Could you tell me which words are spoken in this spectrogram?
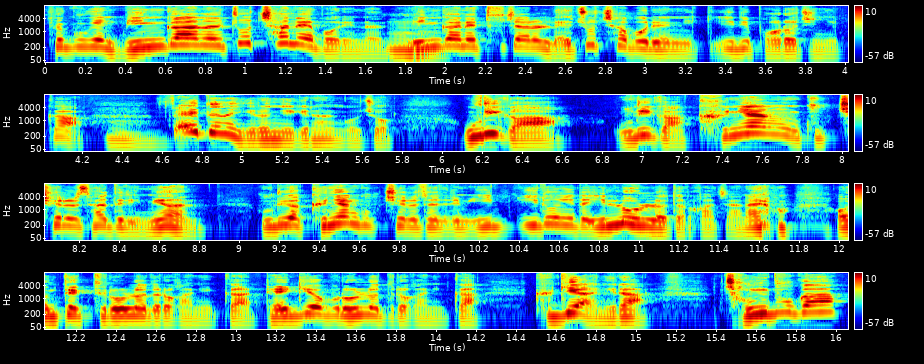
결국엔 민간을 쫓아내 버리는 음. 민간의 투자를 내쫓아 버리는 일이 벌어지니까 음. Fed는 이런 얘기를 하는 거죠. 우리가 우리가 그냥 국채를 사들이면 우리가 그냥 국채를 사들이면 이, 이 돈이 다 일로 흘러 들어가잖아요. 언택 들어올러 들어가니까 대기업으로 흘러 들어가니까 그게 아니라 정부가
